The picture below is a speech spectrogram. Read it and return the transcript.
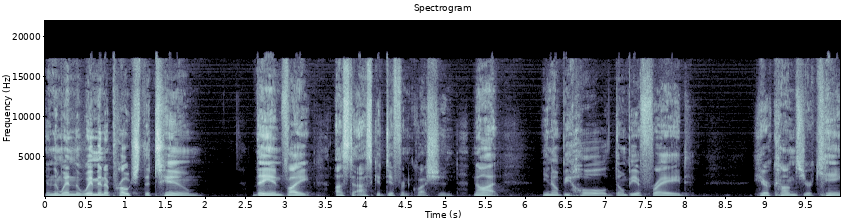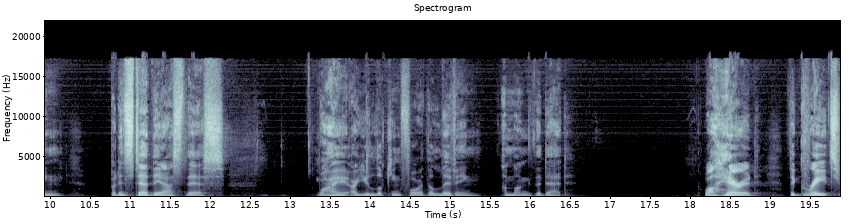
And then when the women approach the tomb, they invite us to ask a different question. Not, you know, behold, don't be afraid, here comes your king. But instead, they ask this Why are you looking for the living among the dead? While Herod the Great's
